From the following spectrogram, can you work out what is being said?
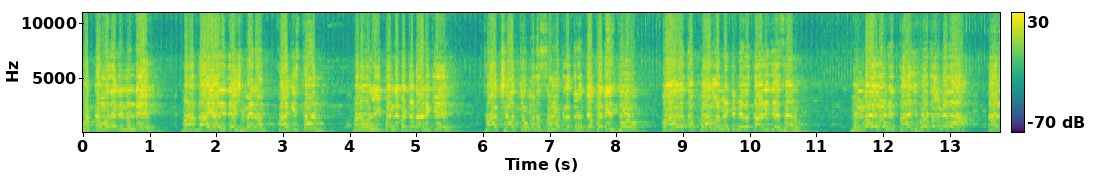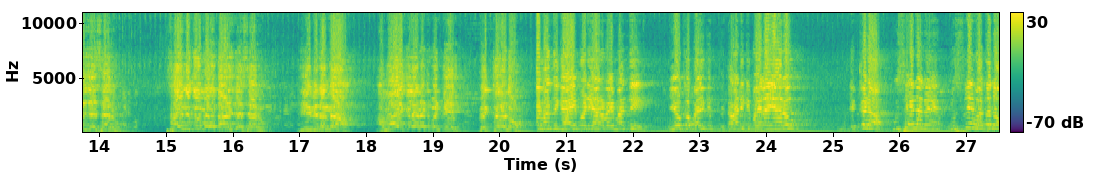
మొట్టమొదటి నుండి మన దాయాది దేశమైన పాకిస్తాన్ మనల్ని ఇబ్బంది పెట్టడానికి సాక్షాత్తు మన సమగ్రతను దెబ్బతీస్తూ భారత పార్లమెంట్ మీద దాడి చేశారు. ముంబైలోని తాజ్ హోటల్ మీద దాడి చేశారు. సైనికుల మీద దాడి చేశారు. ఈ విధంగా అమాయకులైనటువంటి వ్యక్తులను మంది గాయపడి అరవై మంది ఈ యొక్క బైక్ దాడికి బయలయ్యారు. ఇక్కడ హుసేన్ అనే ముస్లిం అతను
